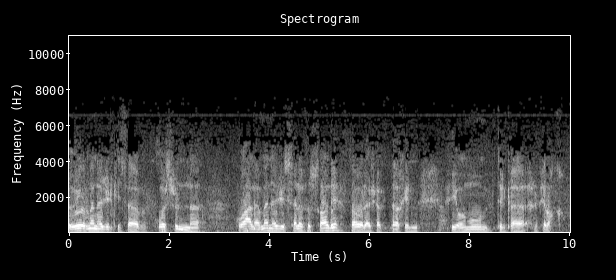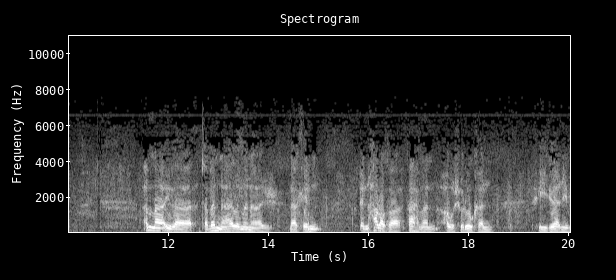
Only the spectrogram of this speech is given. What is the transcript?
غير منهج الكتاب والسنة. وعلى منهج السلف الصالح فهو لا شك داخل في عموم تلك الفرق. أما إذا تبنى هذا المنهج لكن انحرف فهما أو سلوكا في جانب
